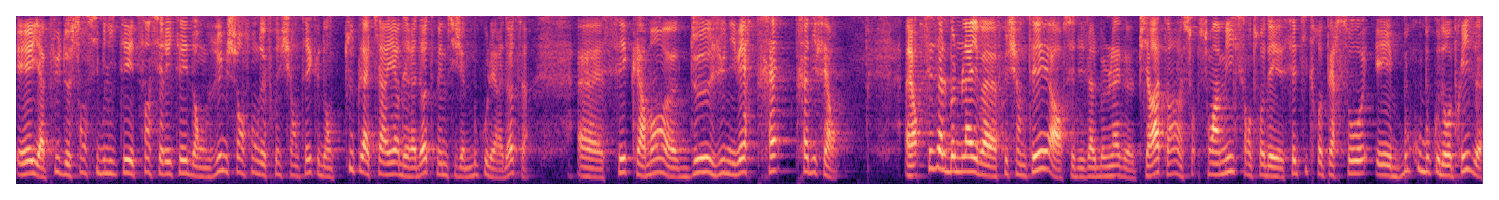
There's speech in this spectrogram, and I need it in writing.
et il y a plus de sensibilité et de sincérité dans une chanson de Frusciante que dans toute la carrière des Red Hot, même si j'aime beaucoup les Red Hot. c'est clairement deux univers très très différents. Alors, ces albums live à Frusciante, alors c'est des albums live pirates, hein, sont, un mix entre des, ces titres perso et beaucoup, beaucoup de reprises,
